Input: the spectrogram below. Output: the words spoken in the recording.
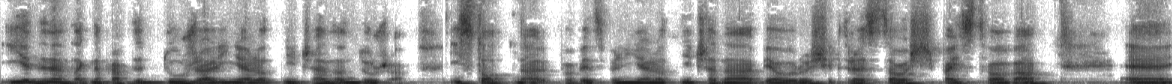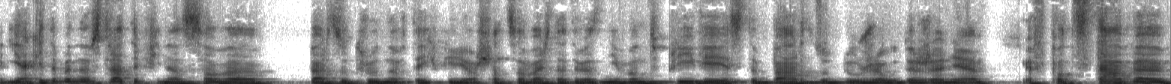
i jedyna tak naprawdę duża linia lotnicza, no duża, istotna powiedzmy linia lotnicza na Białorusi, która jest w całości państwowa. E, jakie to będą straty finansowe? Bardzo trudno w tej chwili oszacować, natomiast niewątpliwie jest to bardzo duże uderzenie w podstawę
